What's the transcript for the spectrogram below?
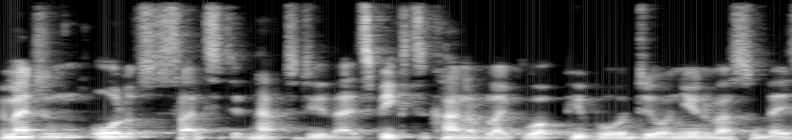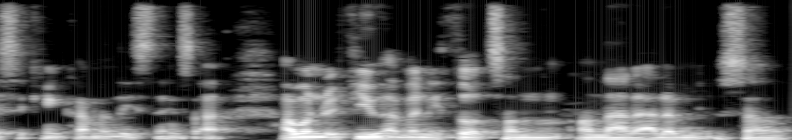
imagine all of society didn't have to do that. It speaks to kind of like what people would do on universal basic income and these things. I, I wonder if you have any thoughts on, on that, Adam, yourself.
